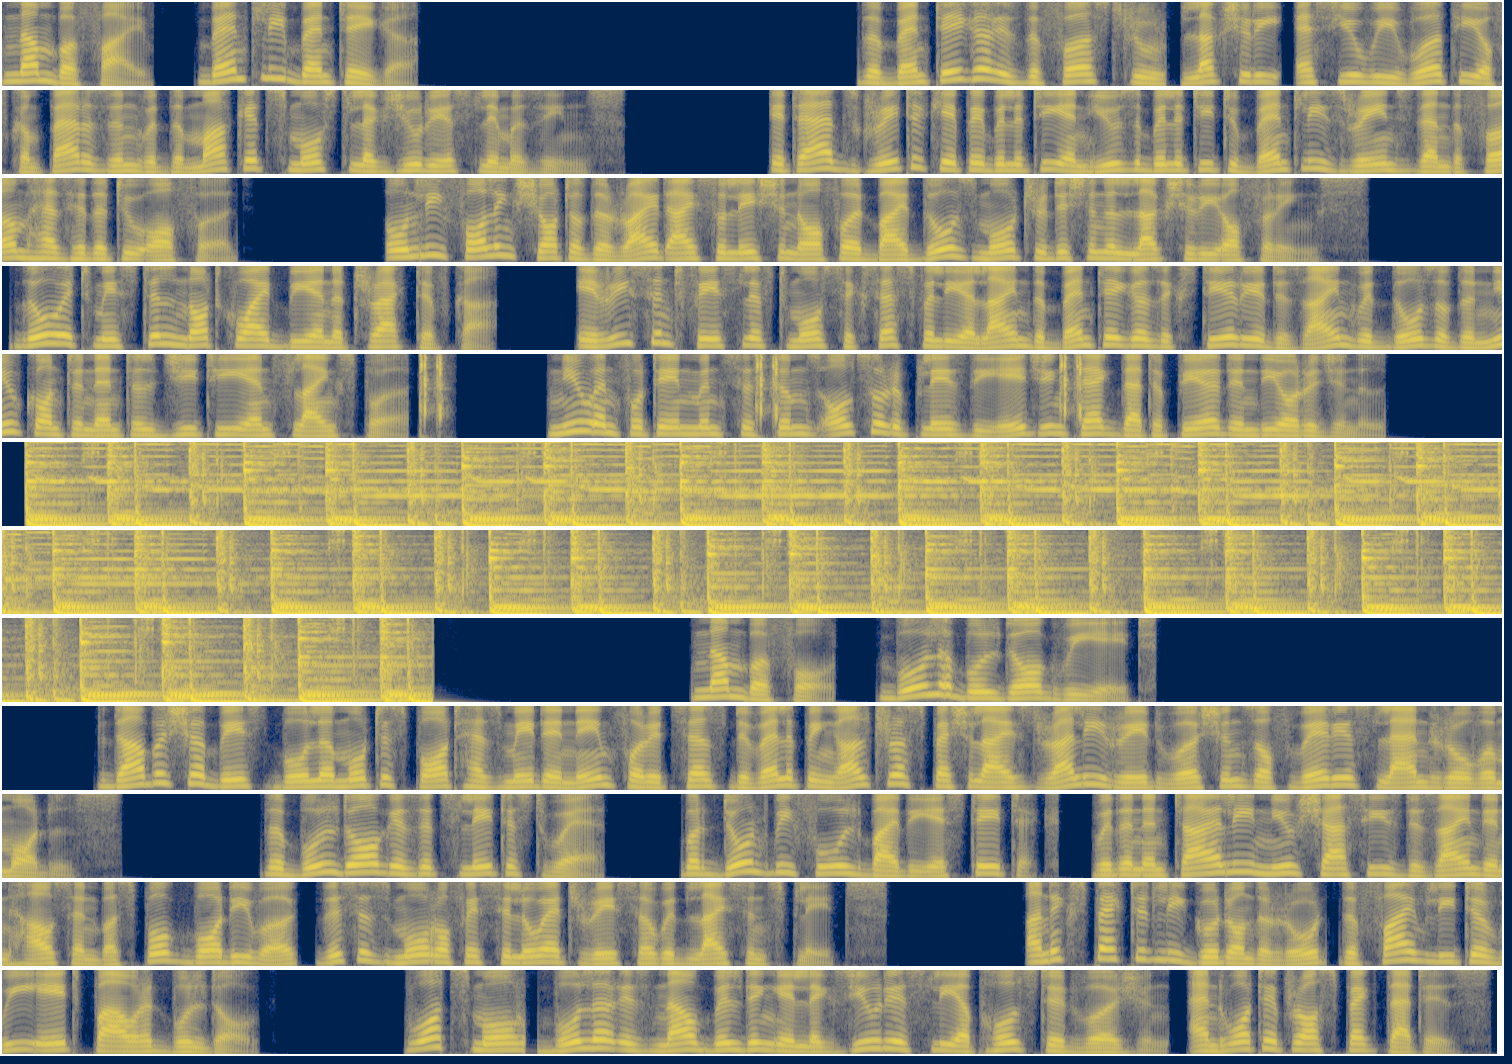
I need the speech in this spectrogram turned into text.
Number 5. Bentley Bentayga. The Bentayga is the first true luxury SUV worthy of comparison with the market's most luxurious limousines. It adds greater capability and usability to Bentley's range than the firm has hitherto offered. Only falling short of the ride isolation offered by those more traditional luxury offerings. Though it may still not quite be an attractive car. A recent facelift more successfully aligned the Bentayga's exterior design with those of the new Continental GT and Flying Spur. New infotainment systems also replace the aging tech that appeared in the original. Number 4. Bowler Bulldog V8. Derbyshire based Bowler Motorsport has made a name for itself developing ultra specialized rally raid versions of various Land Rover models. The Bulldog is its latest wear. But don't be fooled by the aesthetic. With an entirely new chassis designed in house and bespoke bodywork, this is more of a silhouette racer with license plates. Unexpectedly good on the road, the 5 liter V8 powered Bulldog. What's more, Bowler is now building a luxuriously upholstered version, and what a prospect that is.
